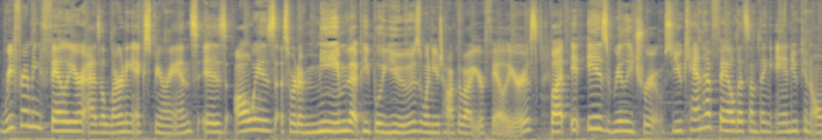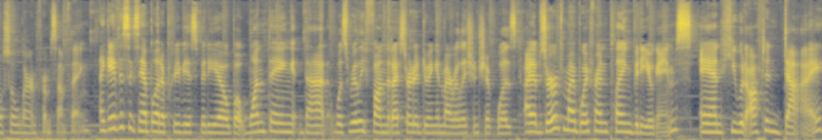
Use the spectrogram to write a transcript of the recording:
Reframing failure as a learning experience is always a sort of meme that people use when you talk about your failures, but it is really true. So you can have failed at something and you can also learn from something. I gave this example in a previous video, but one thing that was really fun that I started doing in my relationship was I observed my boyfriend playing video games and he would often die.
